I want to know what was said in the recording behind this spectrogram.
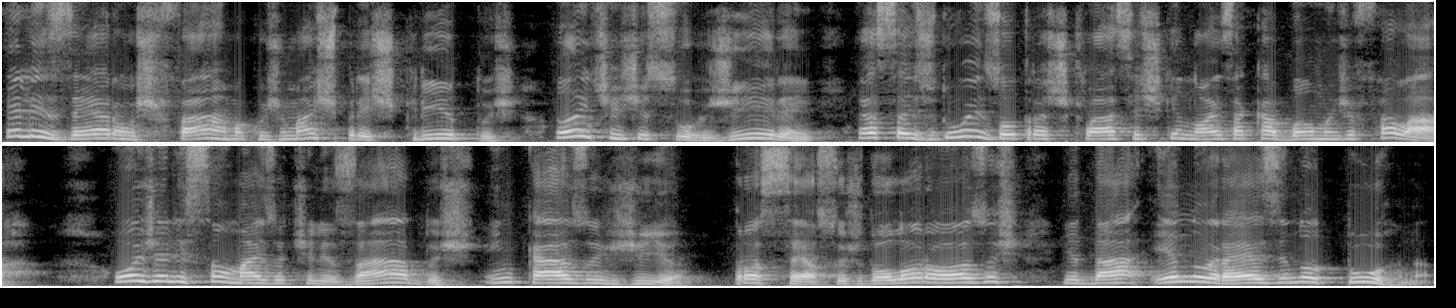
Eles eram os fármacos mais prescritos antes de surgirem essas duas outras classes que nós acabamos de falar. Hoje eles são mais utilizados em casos de processos dolorosos e da enurese noturna.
